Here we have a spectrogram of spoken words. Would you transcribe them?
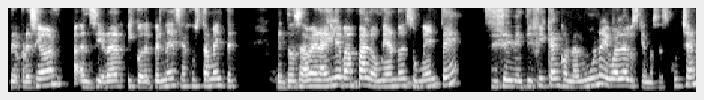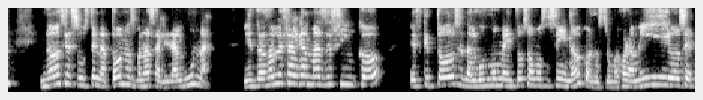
depresión, ansiedad y codependencia, justamente. Entonces, a ver, ahí le van palomeando en su mente si se identifican con alguna, igual a los que nos escuchan, no se asusten, a todos nos van a salir alguna. Mientras no le salgan más de cinco, es que todos en algún momento somos así, ¿no? Con nuestro mejor amigo, o sea,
